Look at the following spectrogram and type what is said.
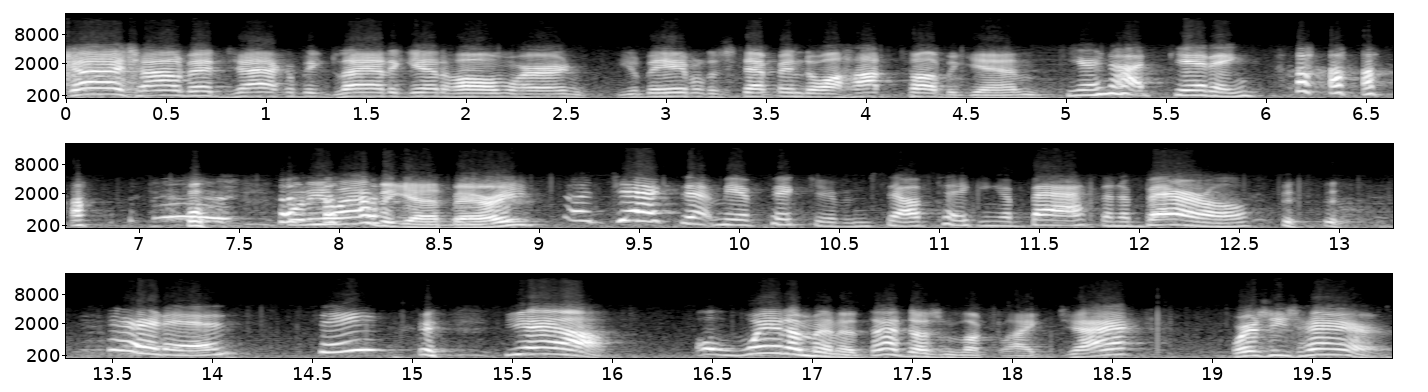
Gosh, I'll bet Jack will be glad to get home where you'll be able to step into a hot tub again. You're not kidding. what are you laughing at, Mary? Uh, Jack sent me a picture of himself taking a bath in a barrel. Here it is. See? yeah. Oh, wait a minute. That doesn't look like Jack. Where's his hair?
